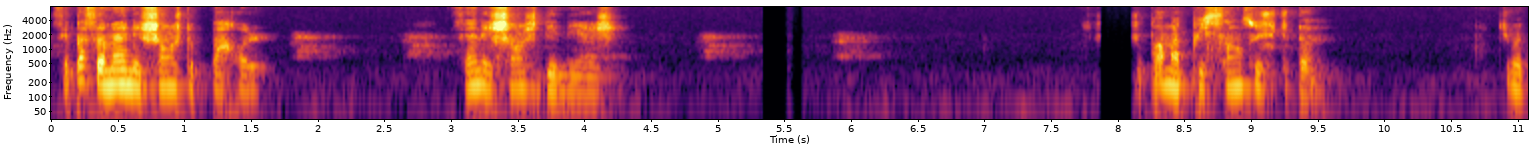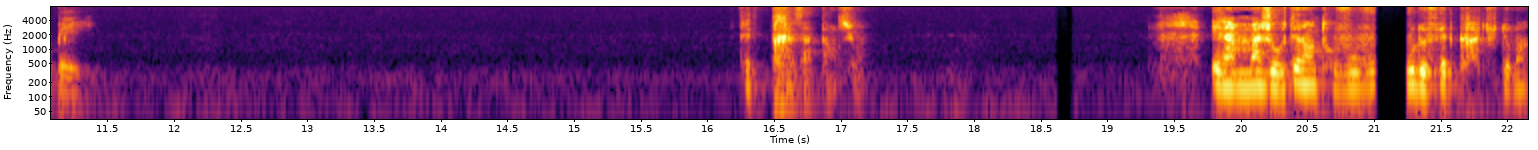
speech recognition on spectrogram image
c'est pas seulement un échange de paroles, c'est un échange d'énergie. Je prends ma puissance, je te donne. Tu me payes. Faites très attention. Et la majorité d'entre vous, vous, le faites gratuitement.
